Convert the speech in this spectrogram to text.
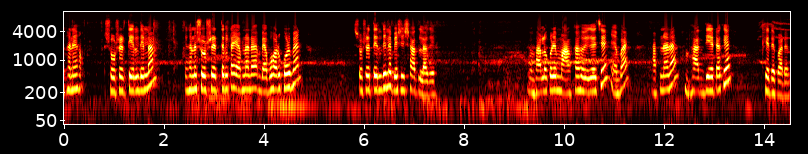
এখানে সর্ষের তেল দিলাম। এখানে সর্ষের তেলটাই আপনারা ব্যবহার করবেন। সর্ষের তেল দিলে বেশি স্বাদ লাগে। ভালো করে মাখা হয়ে গেছে, এবার আপনারা ভাত দিয়ে এটাকে খেতে পারেন।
